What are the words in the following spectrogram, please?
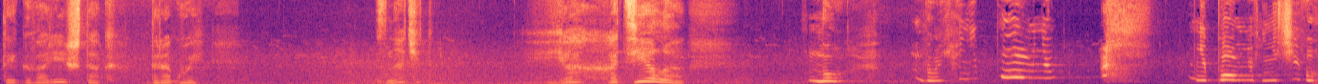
Ты говоришь так, дорогой. Значит, я хотела, но... Но я не помню. Не помню ничего.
